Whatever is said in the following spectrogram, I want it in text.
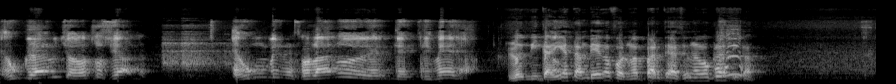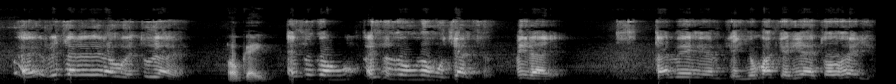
es un gran luchador social, es un venezolano de, de primera. ¿Lo invitarías también a formar parte de Acción Democrática? Eh, Richard es de la juventud de. Ok. Esos son, esos son unos muchachos. Mira, eh, tal vez el que yo más quería de todos ellos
